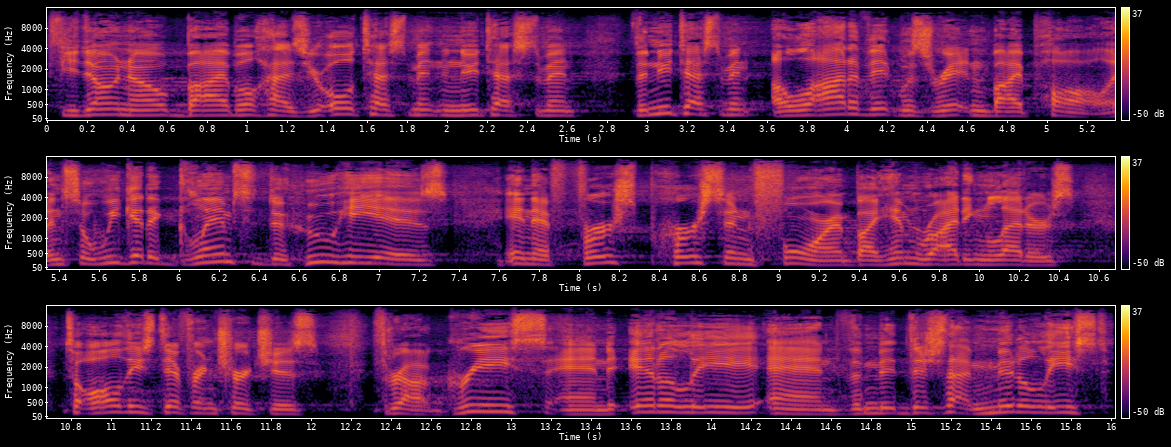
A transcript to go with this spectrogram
if you don't know, Bible has your Old Testament and New Testament. The New Testament, a lot of it was written by Paul. And so we get a glimpse into who he is in a first person form by him writing letters to all these different churches throughout Greece and Italy and the, there's that Middle East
